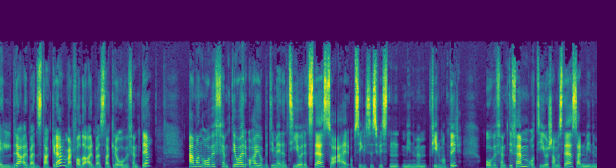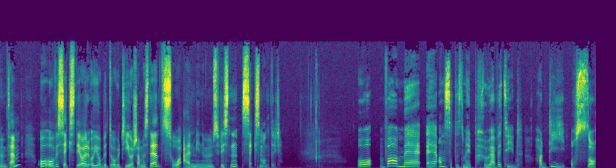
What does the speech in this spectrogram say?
eldre arbeidstakere, i hvert fall da arbeidstakere over 50. Er man over 50 år og har jobbet i mer enn ti år et sted, så er oppsigelsesfristen minimum fire måneder. Over 55 og 10 år samme sted, så er den minimum 5. Og over 60 år og jobbet over 10 år samme sted, så er minimumsfristen 6 måneder. Og hva med eh, ansatte som er i prøvetid? Har de også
